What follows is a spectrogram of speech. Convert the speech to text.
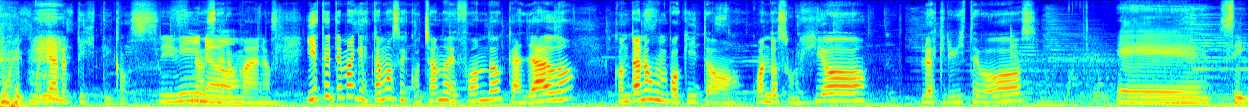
Muy, muy artísticos. Divino. Los hermanos. Y este tema que estamos escuchando de fondo, Callado, contanos un poquito. ¿Cuándo surgió? ¿Lo escribiste vos? Eh, sí,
